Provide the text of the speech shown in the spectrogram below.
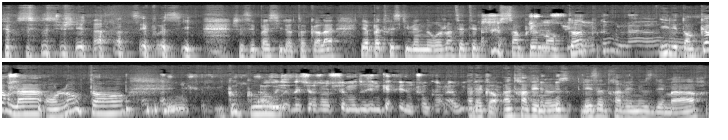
sur ce sujet-là, c'est possible. Je ne sais pas s'il est encore là. Il y a Patrice qui vient de nous rejoindre. C'était tout simplement Je top. Il est encore là, on l'entend. Coucou. Ah oui, bah, j'en suis à mon deuxième café, donc je Ah d'accord, intraveineuse, les intraveineuses démarrent,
